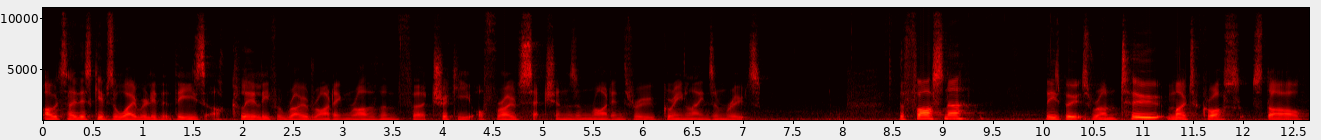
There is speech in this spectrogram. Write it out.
I would say this gives away really that these are clearly for road riding rather than for tricky off-road sections and riding through green lanes and routes. The fastener, these boots run two motocross style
